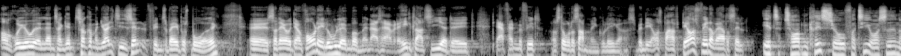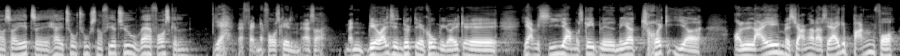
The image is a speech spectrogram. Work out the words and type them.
og ryge ud af en eller anden tangent, så kan man jo altid selv finde tilbage på sporet. Ikke? Øh, så der er jo, der er fordele og ulemper, men altså, jeg vil da helt klart sige, at øh, det er fandme fedt at stå der sammen med en kollega. Men det er også, bare, det er også fedt at være der selv. Et Torben Chris show for 10 år siden, og så et øh, her i 2024. Hvad er forskellen? Ja, hvad fanden er forskellen? Altså, man bliver jo altid en dygtigere komiker, ikke? Jeg vil sige, at jeg er måske blevet mere tryg i at, at lege med genren. Altså, jeg er ikke bange for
